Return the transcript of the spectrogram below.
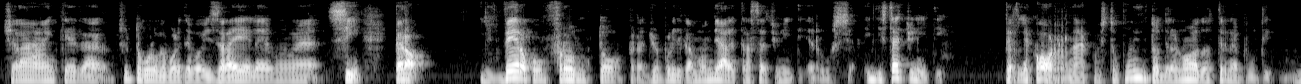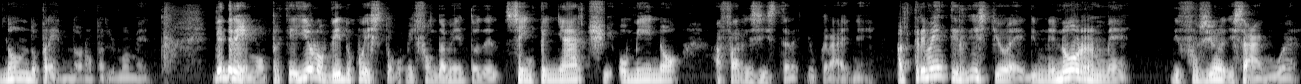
ce l'ha anche la, tutto quello che volete voi, Israele, eh, sì, però il vero confronto per la geopolitica mondiale è tra Stati Uniti e Russia. E gli Stati Uniti, per le corna a questo punto della nuova dottrina Putin, non lo prendono per il momento. Vedremo, perché io lo vedo questo come il fondamento del se impegnarci o meno a far resistere gli ucraini. Altrimenti il rischio è di un'enorme diffusione di sangue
